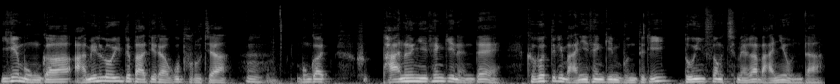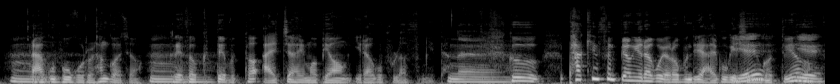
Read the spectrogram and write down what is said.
이게 뭔가 amyloid body라고 부르자 음. 뭔가 반응이 생기는데 그것들이 많이 생긴 분들이 노인성 치매가 많이 온다라고 음. 보고를 한 거죠. 음. 그래서 그때부터 알츠하이머 병이라고 불렀습니다. 네. 그 파킨슨 병이라고 여러분들이 알고 계시는 예? 것도요. 예.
